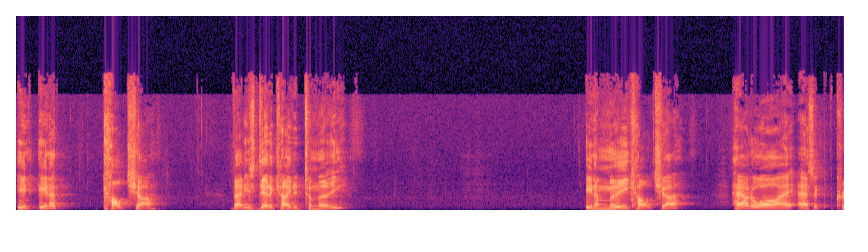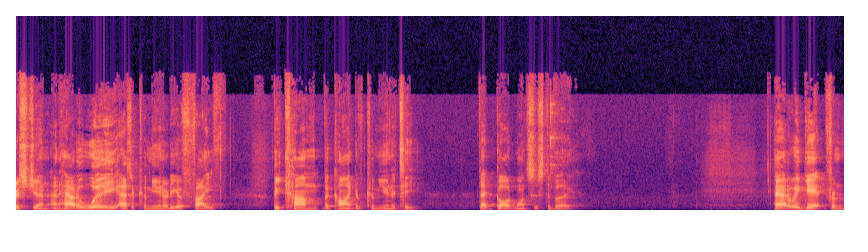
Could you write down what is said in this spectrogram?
in, in a culture that is dedicated to me, in a me culture, how do I, as a Christian, and how do we, as a community of faith, become the kind of community that God wants us to be? How do we get from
